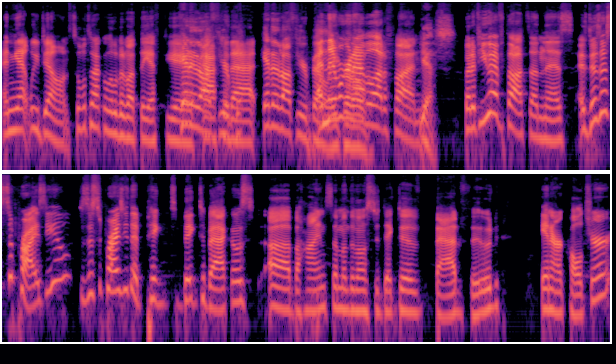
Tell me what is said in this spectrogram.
and yet we don't. So we'll talk a little bit about the FDA get it off your that, get it off your belly. and then we're gonna have a lot of fun. Yes. But if you have thoughts on this, does this surprise you? Does this surprise you that big big tobacco's uh, behind some of the most addictive bad food in our culture?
